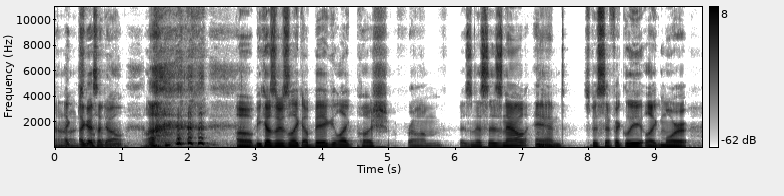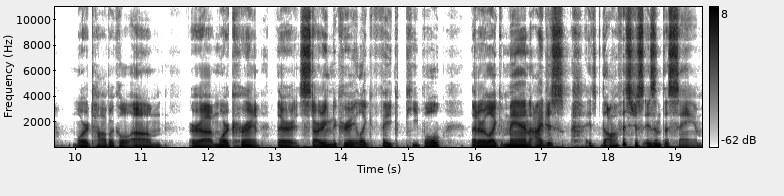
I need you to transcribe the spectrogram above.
I, know, I just guess I don't. Oh, because there's like a big like push from businesses now, Mm. and specifically like more more topical um or uh, more current. They're starting to create like fake people that are like, man, I just it's the office just isn't the same.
